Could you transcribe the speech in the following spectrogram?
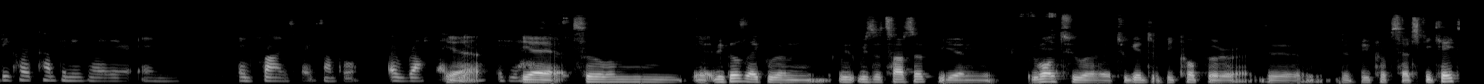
B Corp companies are there in in France, for example? a rough idea yeah. if you have yeah so um, yeah, because like um, with, with the startup we um, we want to uh, to get the B Corp uh, the the B Corp certificate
